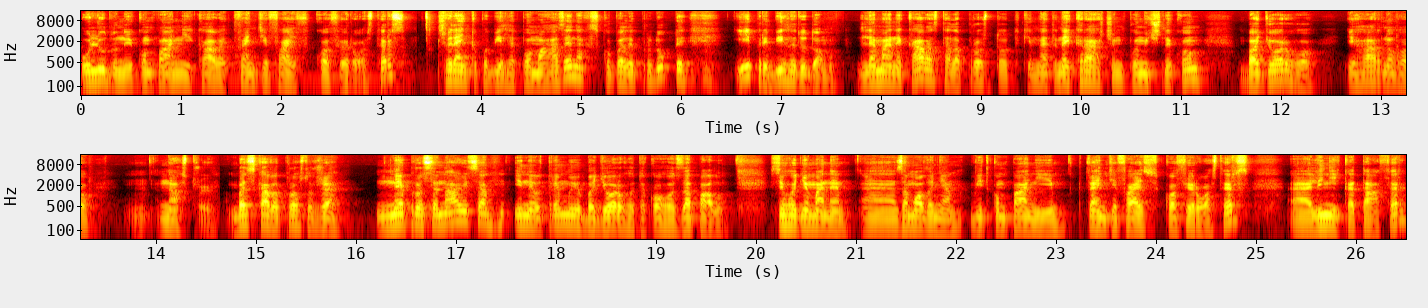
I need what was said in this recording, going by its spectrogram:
улюбленої компанії кави 25 Coffee Roasters. Швиденько побігли по магазинах, скупили продукти і прибігли додому. Для мене кава стала просто таким, знаєте, найкращим помічником бадьорого і гарного настрою. Без кави просто вже не просинаюся і не отримую бадьорого такого запалу. Сьогодні в мене е, замовлення від компанії 25 Coffee Roasters, е, лінійка Тафер,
